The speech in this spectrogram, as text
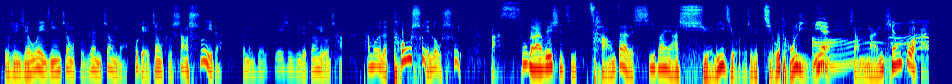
就是一些未经政府认证的、不给政府上税的这么一些威士忌的蒸馏厂，他们为了偷税漏税，把苏格兰威士忌藏在了西班牙雪莉酒的这个酒桶里面，哦想瞒天过海、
